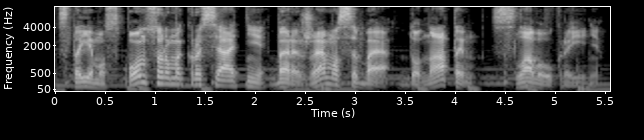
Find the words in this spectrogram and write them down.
стаємо спонсорами кросятні, бережемо себе, донатим. Слава Україні!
